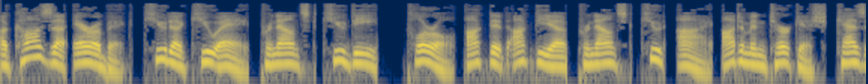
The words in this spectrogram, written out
Akaza Arabic, Quda qa, pronounced qd, plural, Akdiya, pronounced qd, i, Ottoman Turkish, Kaz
